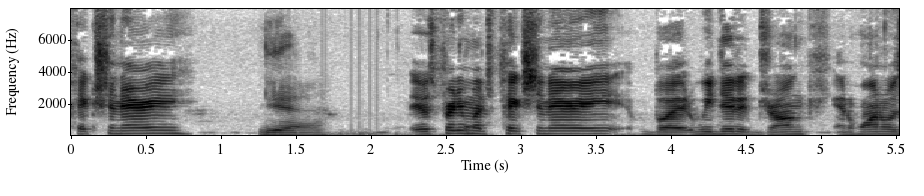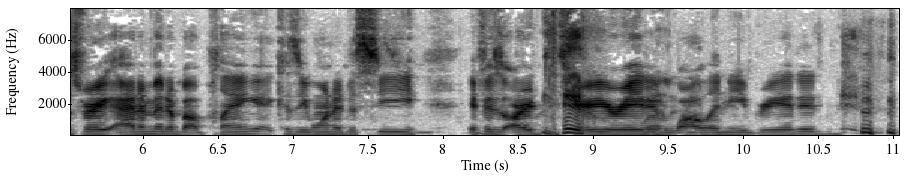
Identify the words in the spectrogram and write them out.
Pictionary. Yeah. It was pretty much Pictionary, but we did it drunk, and Juan was very adamant about playing it because he wanted to see if his art deteriorated While inebriated.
